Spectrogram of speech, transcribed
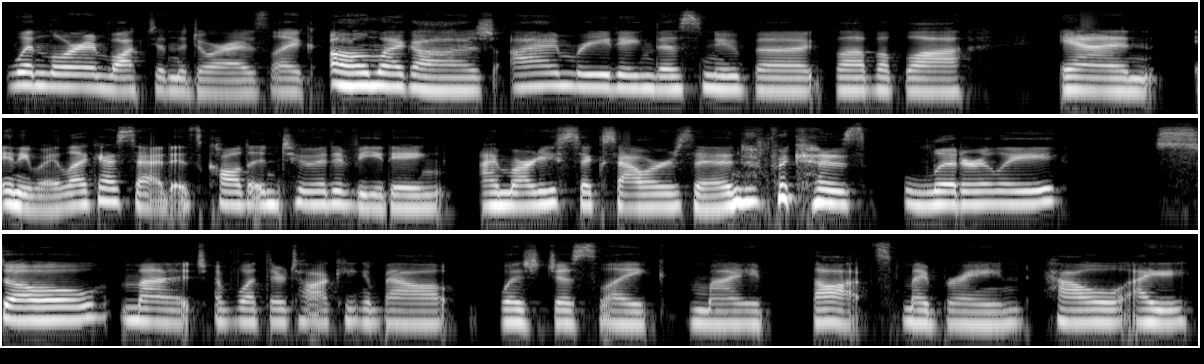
when Lauren walked in the door, I was like, oh my gosh, I'm reading this new book, blah, blah, blah. And anyway, like I said, it's called Intuitive Eating. I'm already six hours in because literally so much of what they're talking about was just like my thoughts, my brain, how I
